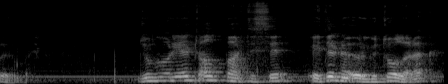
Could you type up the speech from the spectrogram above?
Buyurun başkanım. Cumhuriyet Halk Partisi Edirne örgütü olarak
